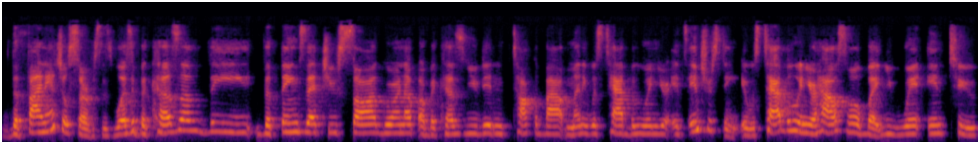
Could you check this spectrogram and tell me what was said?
the financial services? Was it because of the the things that you saw growing up or because you didn't talk about money was taboo in your it's interesting. It was taboo in your household but you went into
